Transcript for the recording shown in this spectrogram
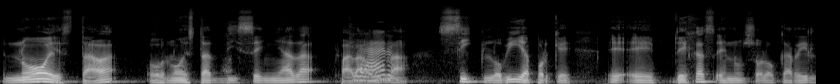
no estaba o no está diseñada para una ciclovía porque eh, eh, dejas en un solo carril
